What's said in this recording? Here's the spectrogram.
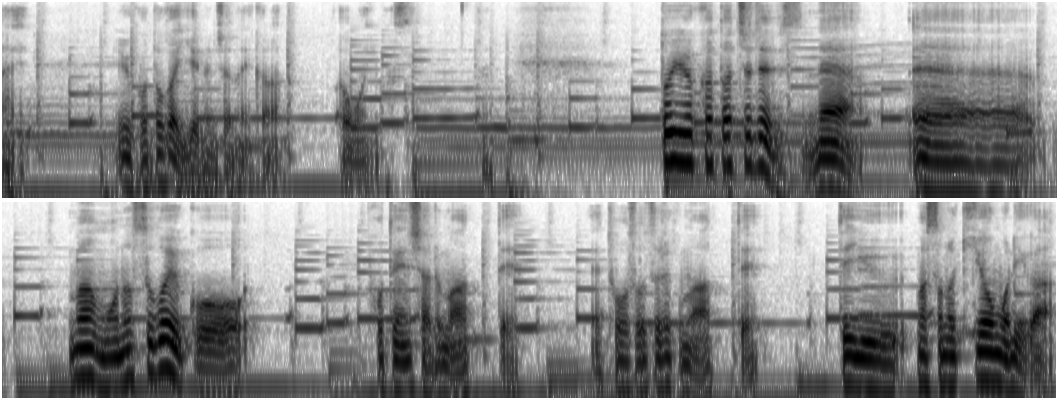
はい、いうことが言えるんじゃないかなと思います。という形でですね、えー、まあものすごいこうポテンシャルもあって統率力もあってっていう、まあ、その清盛が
